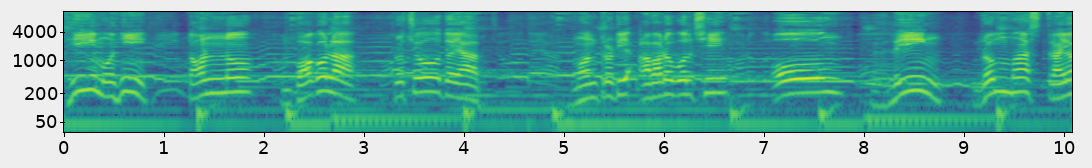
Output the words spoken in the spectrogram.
ধীমহি তন্ন বগলা প্রচোদয়াৎ মন্ত্রটি আবারও বলছি, ওং হ্লিং ব্রহ্মাস্ত্রায়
